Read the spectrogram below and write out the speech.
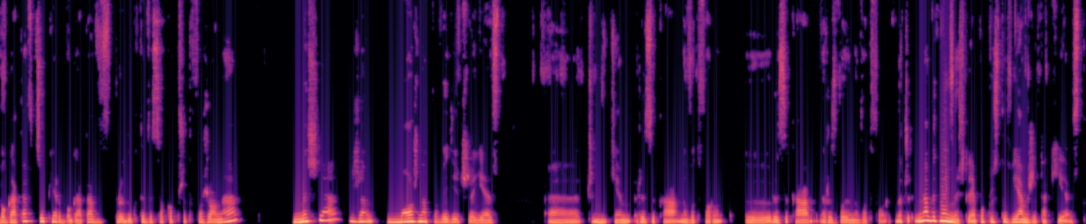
bogata w cukier, bogata w produkty wysoko przetworzone, myślę, że można powiedzieć, że jest czynnikiem ryzyka nowotworu, yy, ryzyka rozwoju nowotworu. Znaczy, nawet nie myślę, ja po prostu wiem, że tak jest.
